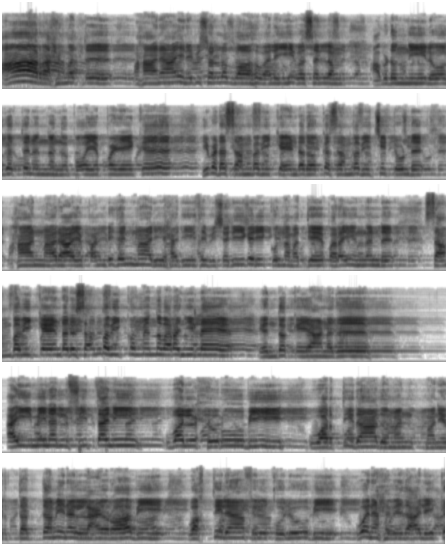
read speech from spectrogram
ആ റഹ്മത്ത് മഹാനായ നബി സല്ലാഹു അലൈഹി വസല്ലം അവിടുന്ന് ഈ ലോകത്ത് നിന്നങ്ങ് പോയപ്പോഴേക്ക് ഇവിടെ സംഭവിക്കേണ്ടതൊക്കെ സംഭവിച്ചിട്ടുണ്ട്. മഹാന്മാരായ പണ്ഡിതന്മാർ ഈ ഹദീസ് വിശദീകരിക്കുന്ന മധ്യേ പറയുന്നുണ്ട് സംഭവിക്കേണ്ടത് സംഭവിക്കും എന്ന് പറഞ്ഞില്ലേ? എന്തൊക്കെയാണത്? أي من الفتن والحروب وارتداد من, من ارتد من العراب واختلاف القلوب ونحو ذلك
